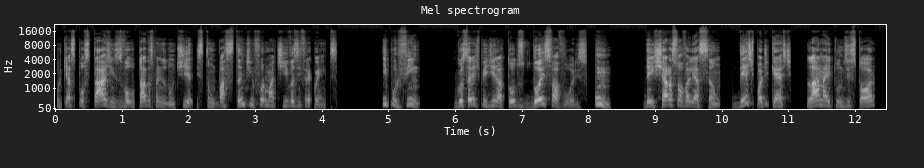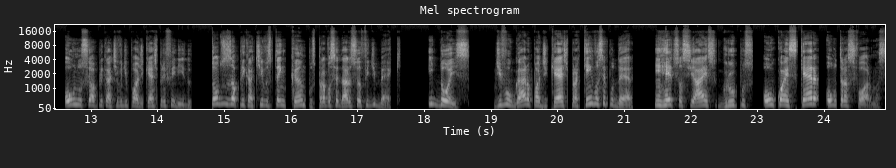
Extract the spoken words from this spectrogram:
porque as postagens voltadas para a endodontia estão bastante informativas e frequentes. E por fim, gostaria de pedir a todos dois favores. Um, deixar a sua avaliação deste podcast lá na iTunes Store ou no seu aplicativo de podcast preferido. Todos os aplicativos têm campos para você dar o seu feedback. E dois, divulgar o podcast para quem você puder, em redes sociais, grupos ou quaisquer outras formas.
